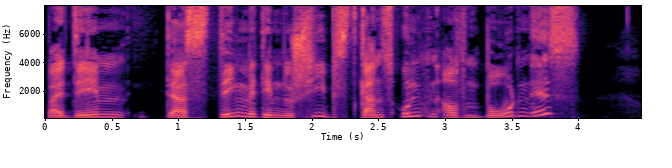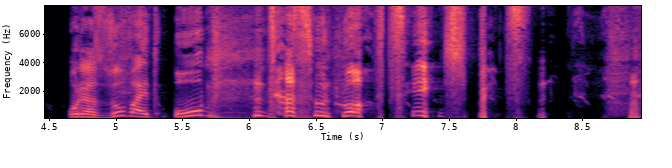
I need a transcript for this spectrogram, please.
bei dem das Ding, mit dem du schiebst, ganz unten auf dem Boden ist? Oder so weit oben, dass du nur auf Zehenspitzen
